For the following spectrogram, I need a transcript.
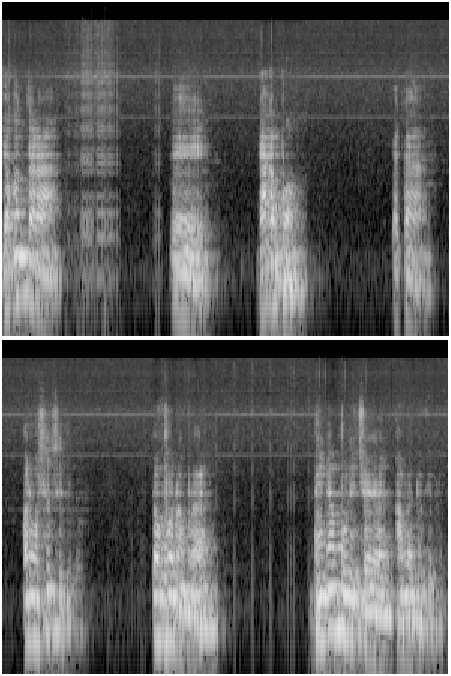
যখন তারা ঢাকা বন একটা কর্মসূচি দিল, তখন আমরা বিনা পরিচয়ে আমরা ঢুকে পড়ছি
